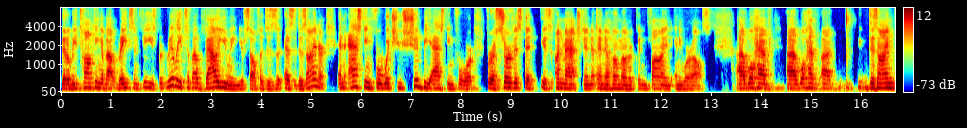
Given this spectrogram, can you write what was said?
that'll be talking about rates and fees, but really it's about valuing yourself as, a designer and asking for what you should be asking for for a service that is unmatched and, and a homeowner couldn't find anywhere else. Uh, we'll have uh, we'll have uh, design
